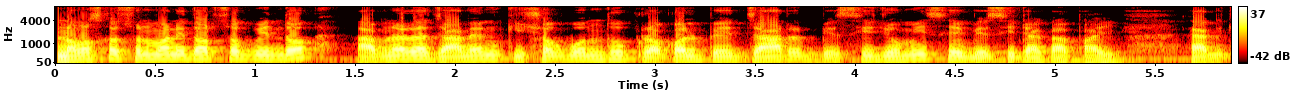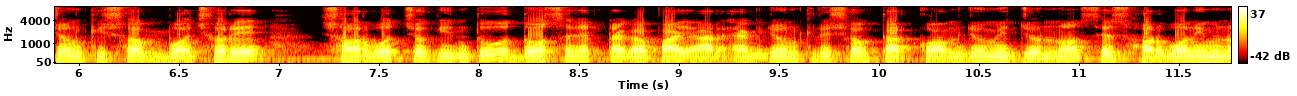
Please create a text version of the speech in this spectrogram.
নমস্কার সম্মানী দর্শকবৃন্দ, আপনারা জানেন কৃষক বন্ধু প্রকল্পে যার বেশি জমি, সে বেশি টাকা পায়। একজন কৃষক বছরে সর্বোচ্চ কিন্তু দশ হাজার টাকা পায় আর একজন কৃষক তার কম জমির জন্য সে সর্বনিম্ন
